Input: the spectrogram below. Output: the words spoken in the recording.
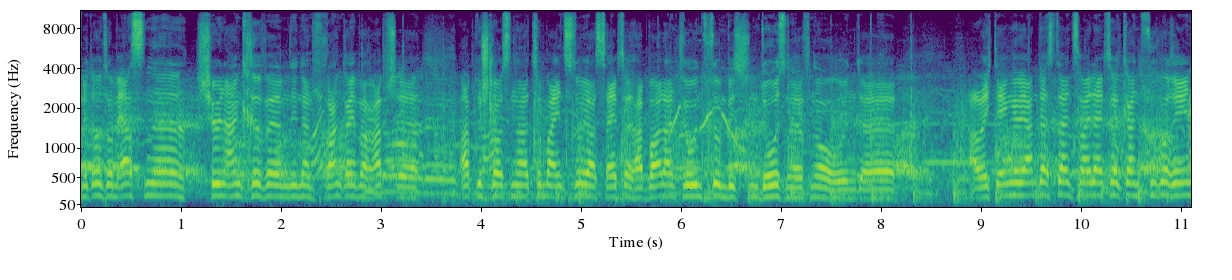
mit unserem ersten äh, schönen Angriff, ähm, den dann Frank einfach äh, abgeschlossen hat zum 1-0. Das Halbzeit war dann für uns so ein bisschen Dosenöffner. Und, äh, aber ich denke, wir haben das dann zweite Halbzeit ganz souverän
